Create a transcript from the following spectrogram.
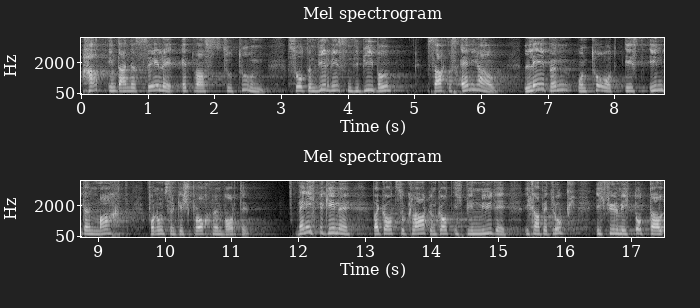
hat in deiner Seele etwas zu tun. Sollten wir wissen, die Bibel sagt das anyhow. Leben und Tod ist in der Macht von unseren gesprochenen Worten. Wenn ich beginne, bei Gott zu klagen, Gott, ich bin müde, ich habe Druck, ich fühle mich total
